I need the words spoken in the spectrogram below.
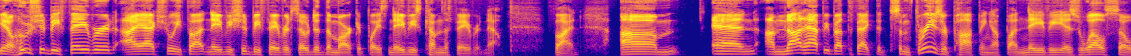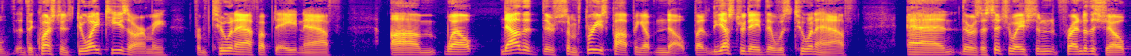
you know, who should be favored? I actually thought Navy should be favored. So did the marketplace. Navy's come the favorite now. Fine. Um, and I'm not happy about the fact that some threes are popping up on Navy as well. So the question is, do I tease Army from two and a half up to eight and a half? Um, well, now that there's some threes popping up, no. But yesterday there was two and a half. And there was a situation, friend of the show,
